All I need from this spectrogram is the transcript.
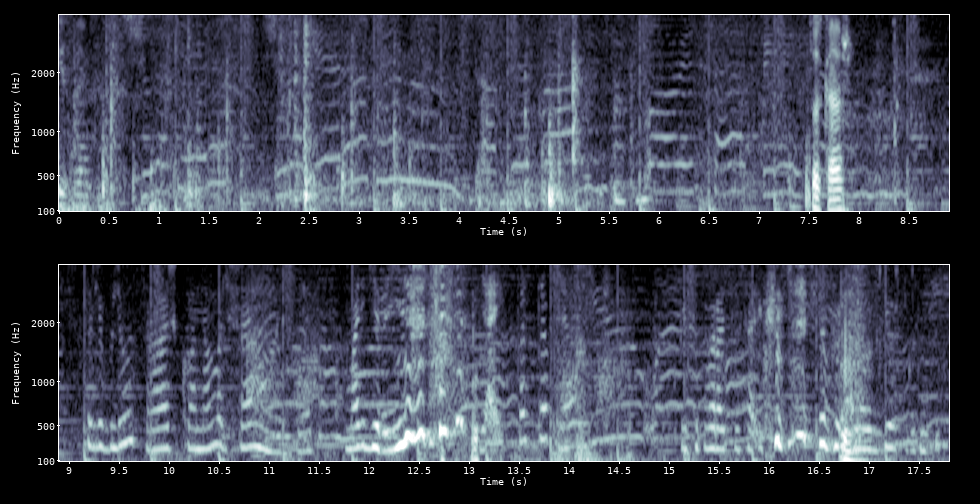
Выписываемся. Что скажешь? Что люблю Сашку, она большая молодец. Мать героиня. Я их поздравляю. Я все поворачиваю шарик, чтобы она увидела, что тут написано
